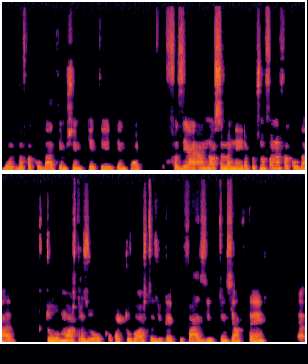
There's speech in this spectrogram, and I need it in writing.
da, da faculdade temos sempre que ter e tentar fazer à, à, nossa maneira, porque se não for na faculdade que tu mostras o, o que é que tu gostas e o que é que tu fazes e o potencial que tens, eh,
